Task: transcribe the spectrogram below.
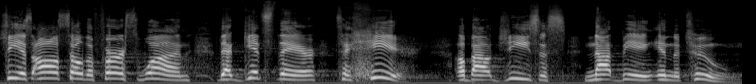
She is also the first one that gets there to hear about Jesus not being in the tomb.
